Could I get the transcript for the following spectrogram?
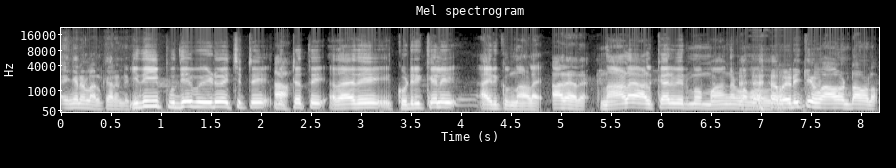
എങ്ങനെയുള്ള ആൾക്കാരുണ്ട്? ഇത് ഈ പുതിയ വീട് വെച്ചിട്ട് മുറ്റത്ത് അതായത് കുടിരിക്കൽ ആയിരിക്കും നാളെ. അതെ അതെ. നാളെ ആൾക്കാർ വരുമ്പോൾ മാങ്ങുള്ള മാവ് റെഡിക്ക് മാവ് ഉണ്ടാവണം.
